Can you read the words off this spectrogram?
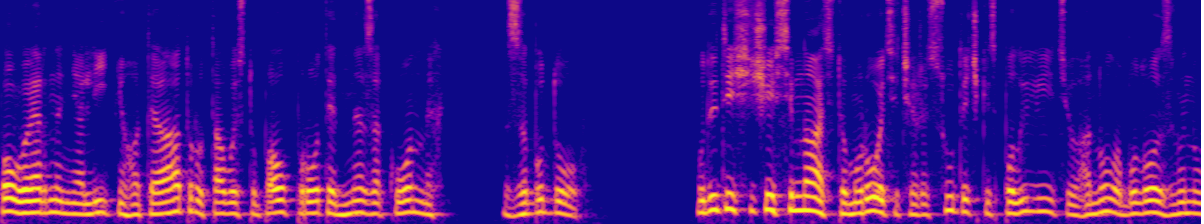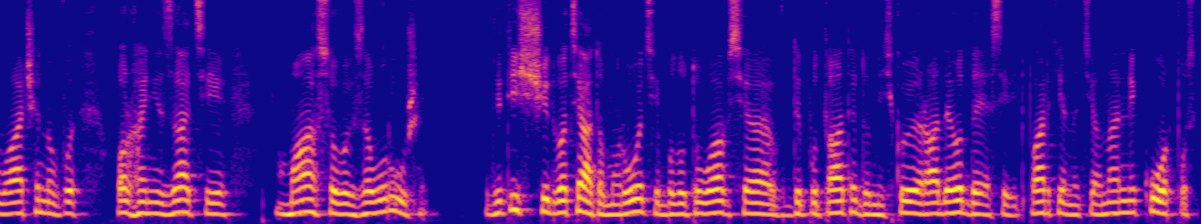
повернення літнього театру та виступав проти незаконних забудов. У 2017 році через сутички з поліцією Ганула було звинувачено в організації масових заворушень. У 2020 році балотувався в депутати до міської ради Одеси від партії Національний корпус,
